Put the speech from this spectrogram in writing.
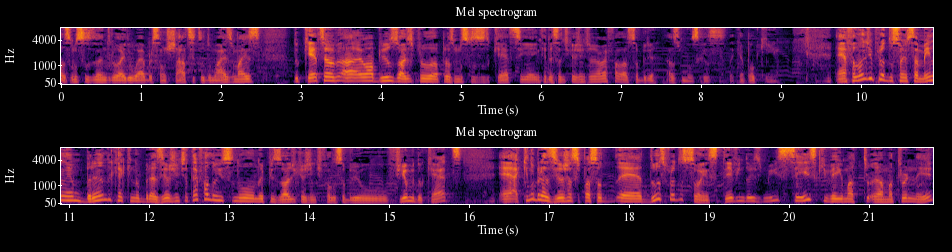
as músicas do Andrew Lloyd Webber são chatas e tudo mais, mas do Cats, eu, eu abri os olhos para as músicas do Cats e é interessante que a gente já vai falar sobre as músicas daqui a pouquinho. É, falando de produções também, lembrando que aqui no Brasil, a gente até falou isso no, no episódio que a gente falou sobre o filme do Cats. É, aqui no Brasil já se passou é, duas produções. Teve em 2006 que veio uma, uma turnê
